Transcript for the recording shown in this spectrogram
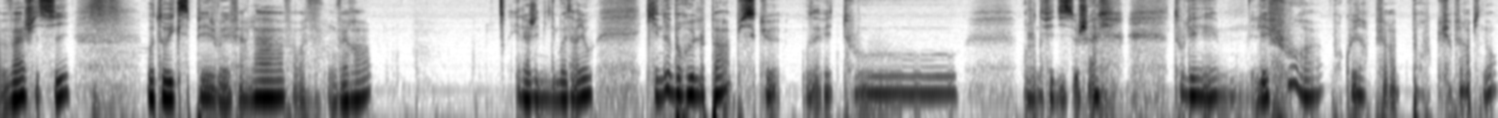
vache ici. Auto XP, je voulais faire là. Enfin bref, on verra. Et là, j'ai mis des matériaux qui ne brûlent pas, puisque vous avez tout. J'en ai fait 10 de chaque. Tous les, fours pour cuire, plus, rapidement.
